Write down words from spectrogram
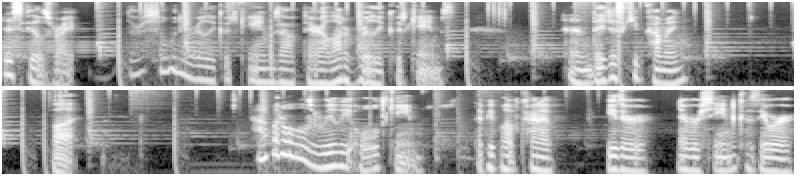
This feels right. There's so many really good games out there, a lot of really good games. And they just keep coming. How about all those really old games that people have kind of either never seen because they were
